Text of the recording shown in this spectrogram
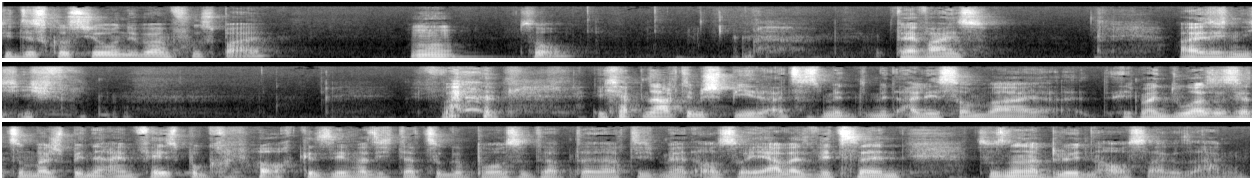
Die Diskussion über den Fußball. Mhm. So. Wer weiß. Weiß ich nicht. Ich, ich habe nach dem Spiel, als es mit, mit Allison war, ich meine, du hast es ja zum Beispiel in einem Facebook-Gruppe auch gesehen, was ich dazu gepostet habe. Da dachte ich mir halt auch so, ja, was willst du denn zu so einer blöden Aussage sagen?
